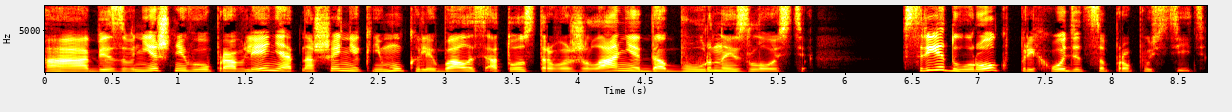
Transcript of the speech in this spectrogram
а без внешнего управления отношение к нему колебалось от острого желания до бурной злости. В среду урок приходится пропустить.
